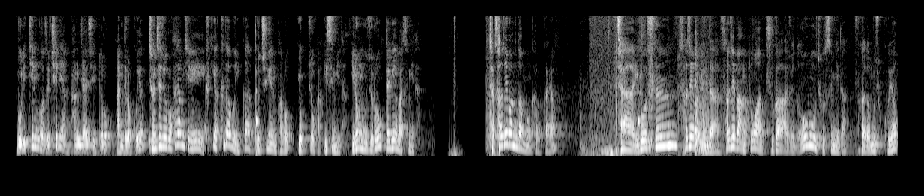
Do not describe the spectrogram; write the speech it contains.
물이 튀는 것을 최대한 방지할 수 있도록 만들었고요. 전체적으로 화장실 이 크기가 크다 보니까 우측에는 바로 욕조가 있습니다. 이런 구조로 설계해 봤습니다. 자, 서재방도 한번 가볼까요? 자, 이곳은 서재방입니다. 서재방 또한 뷰가 아주 너무 좋습니다. 뷰가 너무 좋고요.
